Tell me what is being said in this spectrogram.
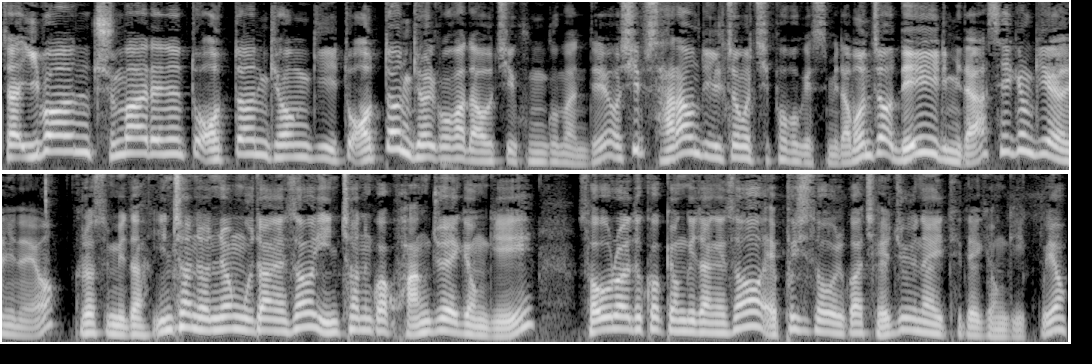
자, 이번 주말에는 또 어떤 경기, 또 어떤 결과가 나올지 궁금한데요. 14라운드 일정을 짚어보겠습니다. 먼저 내일입니다. 세 경기가 열리네요. 그렇습니다. 인천 전용구장에서 인천과 광주의 경기, 서울 월드컵 경기장에서 FC 서울과 제주 유나이티드의 경기 있고요.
